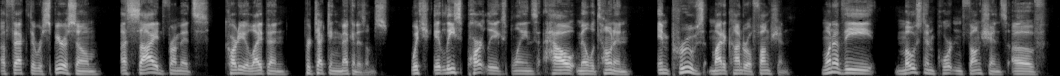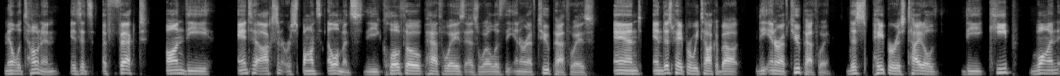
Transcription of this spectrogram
affect the respirosome aside from its cardiolipin protecting mechanisms, which at least partly explains how melatonin improves mitochondrial function. One of the most important functions of melatonin is its effect on the antioxidant response elements, the Klotho pathways, as well as the NRF2 pathways. And in this paper, we talk about the NRF2 pathway. This paper is titled The Keep 1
